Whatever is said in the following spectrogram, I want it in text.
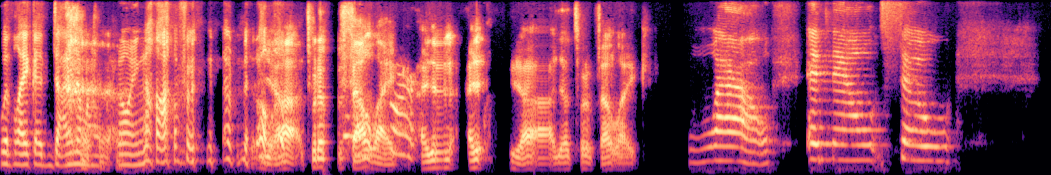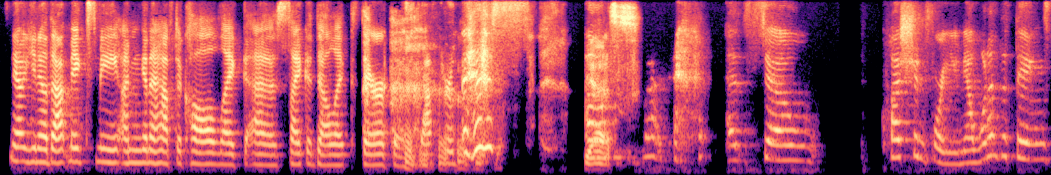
with like a dynamite going off in the middle. Yeah, that's what it felt like. I didn't, I, yeah, that's what it felt like. Wow. And now, so now, you know, that makes me, I'm going to have to call like a psychedelic therapist after this. Yes. Um, so, question for you. Now, one of the things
